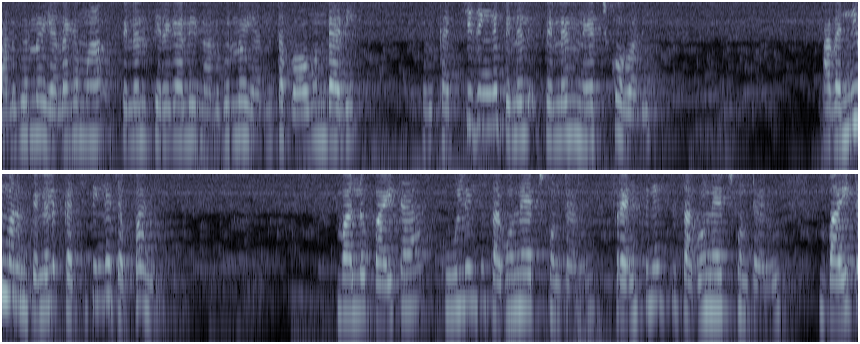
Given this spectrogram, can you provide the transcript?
నలుగురిలో ఎలాగ మా పిల్లలు తిరగాలి నలుగురిలో ఎంత బాగుండాలి అవి ఖచ్చితంగా పిల్లలు పిల్లలు నేర్చుకోవాలి. అవన్నీ మనం పిల్లలకు ఖచ్చితంగా చెప్పాలి. వాళ్ళు బయట స్కూల్ నుంచి సగం నేర్చుకుంటారు ఫ్రెండ్స్ నుంచి సగం నేర్చుకుంటారు బయట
